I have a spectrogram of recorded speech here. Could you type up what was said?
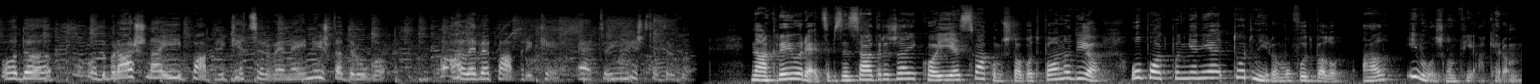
od, od brašna i paprike crvene i ništa drugo. Aleve paprike, eto, i ništa drugo. Na kraju recept za sadržaj koji je svakom što god ponudio upotpunjen je turnirom u futbalu, al i vožnom fijakerom.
